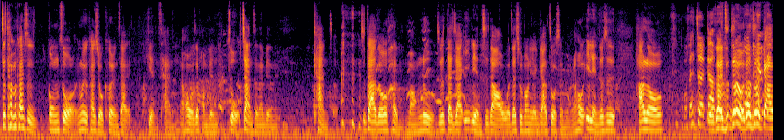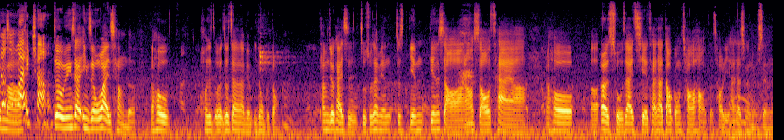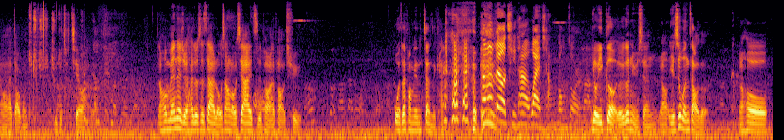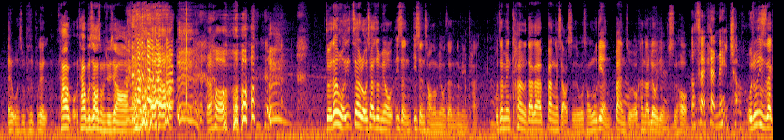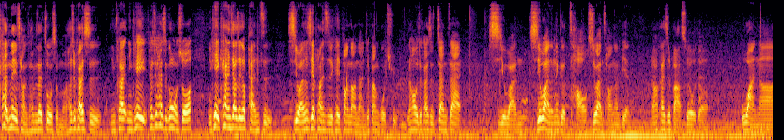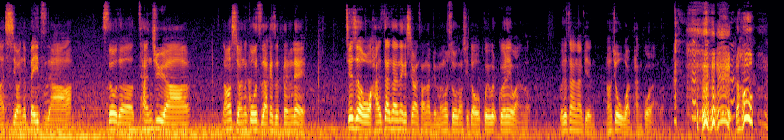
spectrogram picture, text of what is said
就他们开始工作了，因为有开始有客人在点餐，然后我在旁边坐站在那边看着，就大家都很忙碌，就是大家一脸知道我在厨房里应该要做什么，然后一脸就是 “hello”，我在这干嘛？我在这，对我在这干就是嘛？外场。对，我明明是在应征外场的，然后我就我就站在那边一动不动。他们就开始主厨在那边就是颠颠勺啊，然后烧菜啊，然后呃二厨在切菜，她刀工超好的，超厉害，她是个女生，然后她刀工咻咻咻咻就切完了。然后 manager 他就是在楼上楼下一直跑来跑去，我在旁边站着看。他们没有其他的外场工作人员。有一个有一个女生，然后也是文藻的，然后哎，我是不是不可以？她她不知道什么学校、哦，然后对，但是我一在楼下就没有一整一整场都没有在那边看，我在那边看了大概半个小时，我从五点半左右看到六点的时候，都在看那一场，我就一直在看那场他们在做什么，他就开始，你开你可以，他就开始跟我说，你可以看一下这个盘子，洗完那些盘子可以放到哪，你就放过去。然后我就开始站在洗完洗碗的那个槽，洗碗槽那边，然后开始把所有的碗啊、洗完的杯子啊、所有的餐具啊，然后洗完的锅子啊开始分类。接着我还站在那个洗碗槽那边嘛，因为所有东西都归归类完了，我就站在那边，然后就碗盘过来了。然后，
